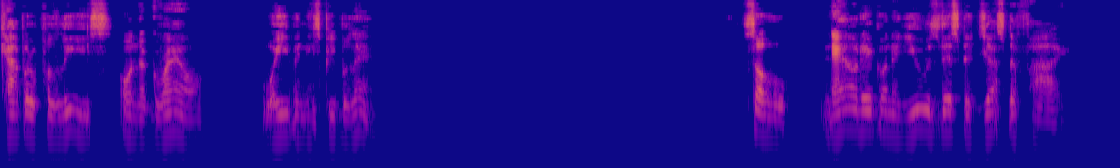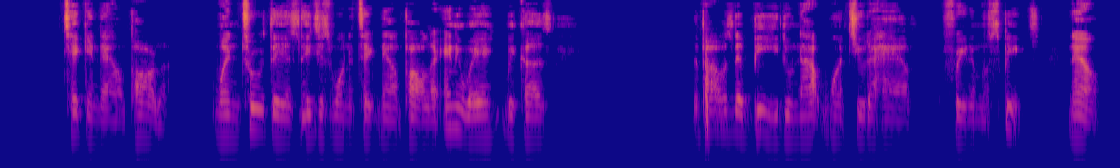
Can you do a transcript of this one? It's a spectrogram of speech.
Capitol Police on the ground waving these people in. So now they're going to use this to justify taking down Parler. When truth is, they just want to take down Parler anyway because the powers that be do not want you to have freedom of speech. Now,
